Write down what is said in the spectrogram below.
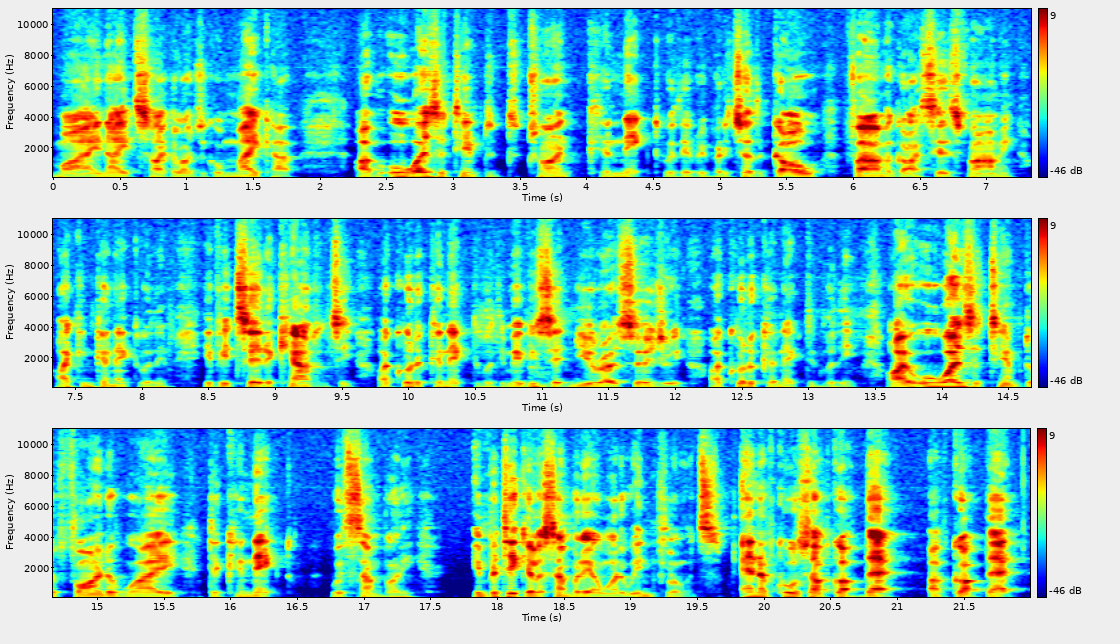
my innate psychological makeup, I've always attempted to try and connect with everybody. So the goal farmer guy says farming, I can connect with him. If he'd said accountancy, I could have connected with him. If he hmm. said neurosurgery, I could have connected with him. I always attempt to find a way to connect with somebody, in particular somebody I want to influence. And of course, I've got that. I've got that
